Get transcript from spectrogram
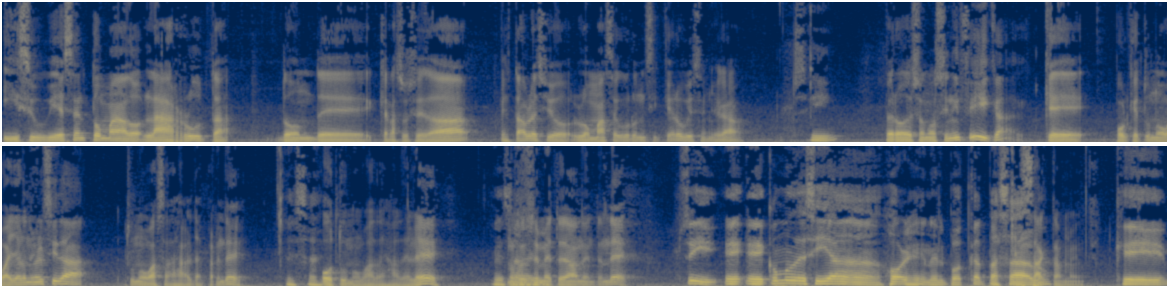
Y si hubiesen tomado la ruta donde que la sociedad estableció, lo más seguro ni siquiera hubiesen llegado. Sí. Pero eso no significa que porque tú no vayas a la universidad, tú no vas a dejar de aprender. Exacto. O tú no vas a dejar de leer. No sé si me estoy dando a entender. Sí, eh, eh, como decía Jorge en el podcast pasado, Exactamente. que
